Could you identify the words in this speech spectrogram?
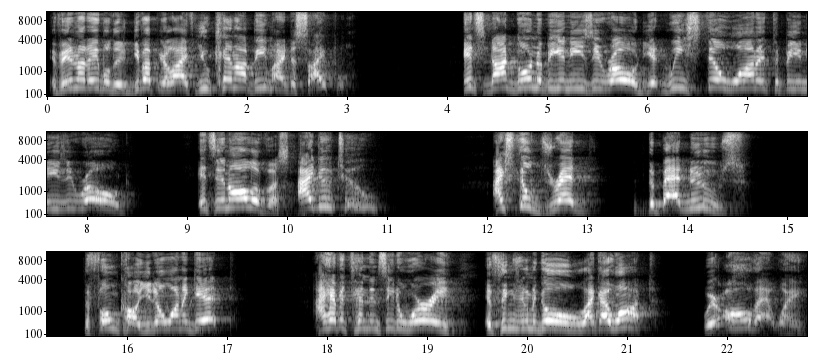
If you're not able to give up your life, you cannot be my disciple. It's not going to be an easy road, yet we still want it to be an easy road. It's in all of us. I do too. I still dread the bad news, the phone call you don't want to get. I have a tendency to worry if things are going to go like I want. We're all that way.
